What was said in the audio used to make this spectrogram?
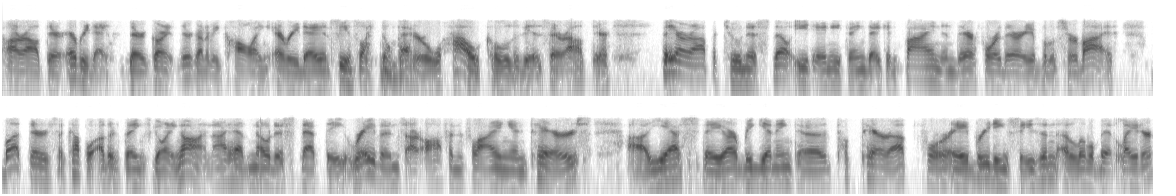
are out there every day. They're going they're going to be calling every day. It seems like no matter how cold it is, they're out there they are opportunists. They'll eat anything they can find, and therefore they're able to survive. But there's a couple other things going on. I have noticed that the ravens are often flying in pairs. Uh, yes, they are beginning to pair up for a breeding season a little bit later.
